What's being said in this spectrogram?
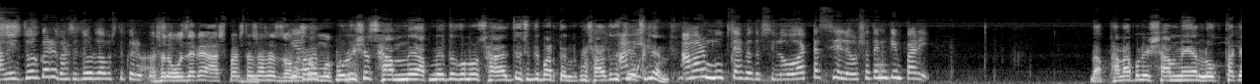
আমি জোর করে করছে জোর জবরদস্তি করে করছে। আসলে ও জায়গায় আশপাশটা আসলে জনসম্মুখ পুলিশের সামনে আপনি তো কোনো সাহায্য দিতে পারতেন? কোনো সাহায্য চেয়েছিলেন? আমার মুখ চাপে ধরছিল। ও একটা ছেলে ওর সাথে আমি কি পারি? না থানা পুলিশ সামনে লোক থাকে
